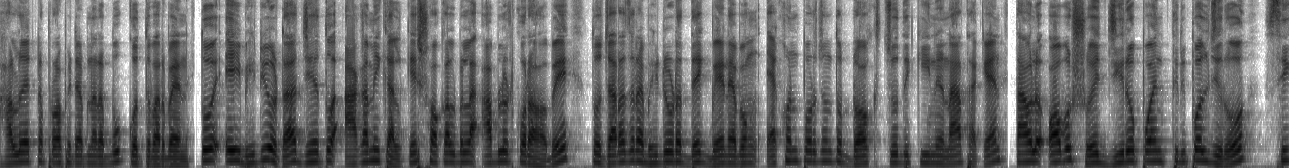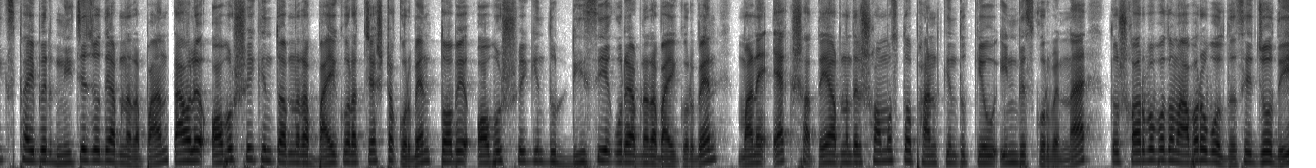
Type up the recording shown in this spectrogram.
ভালো একটা প্রফিট আপনারা বুক করতে পারবেন। তো এই ভিডিওটা যেহেতু আগামীকালকে সকালবেলা আপলোড করা হবে, তো যারা যারা ভিডিওটা দেখবেন এবং এখন পর্যন্ত ডক্স যদি কিনে না থাকেন, তাহলে অবশ্যই zero point triple zero six ফাইভের নিচে যদি আপনারা পান, তাহলে অবশ্যই কিন্তু আপনারা বাই করার চেষ্টা করবেন, তবে অবশ্যই কিন্তু ডিসিএ করে আপনারা বাই করবেন মানে একসাথে আপনাদের সমস্ত ফান্ড কিন্তু কেউ ইনভেস্ট করবেন না। তো সর্বপ্রথম আবারও বলতেছি যদি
